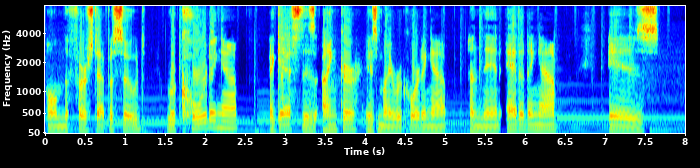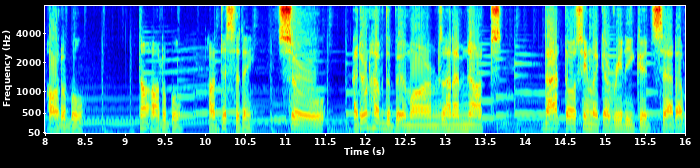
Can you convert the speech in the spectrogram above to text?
on the first episode. Recording app, I guess is Anchor is my recording app, and then editing app is Audible. Not Audible, Audacity. So I don't have the boom arms, and I'm not. That does seem like a really good setup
